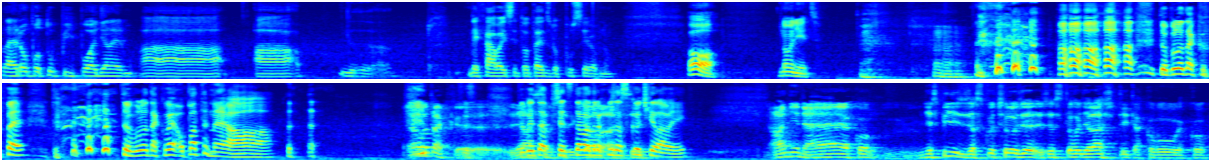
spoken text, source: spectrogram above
lehnou po tu pípu a dělají a, a nechávají si to téct do pusy rovnou. O, no nic. to bylo takové, to, to bylo takové opatrné. No tak to by ta představa trochu asi, zaskočila, vy? Ani ne, jako mě spíš zaskočilo, že, že z toho děláš ty takovou, jako,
